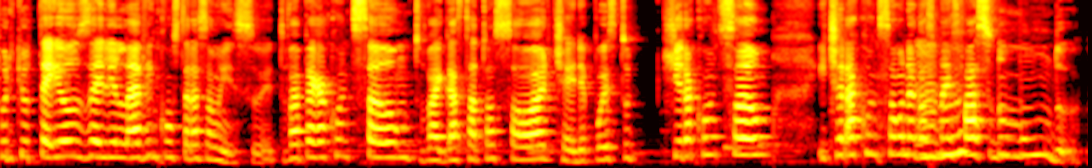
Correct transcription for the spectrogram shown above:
porque o Tails, ele leva em consideração isso. E tu vai pegar condição, tu vai gastar tua sorte, aí depois tu tira a condição. E tirar a condição é o negócio Uhum. mais fácil do mundo.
